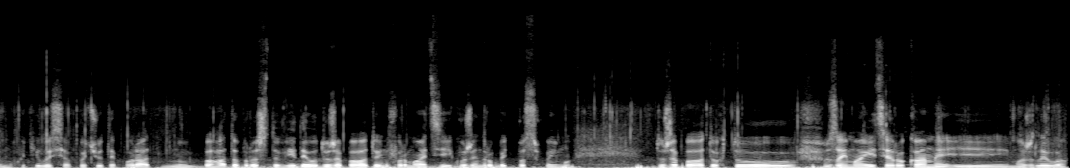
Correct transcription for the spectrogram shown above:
Тому хотілося почути порад. Ну, багато просто відео, дуже багато інформації, кожен робить по-своєму. Дуже багато хто займається роками і, можливо,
